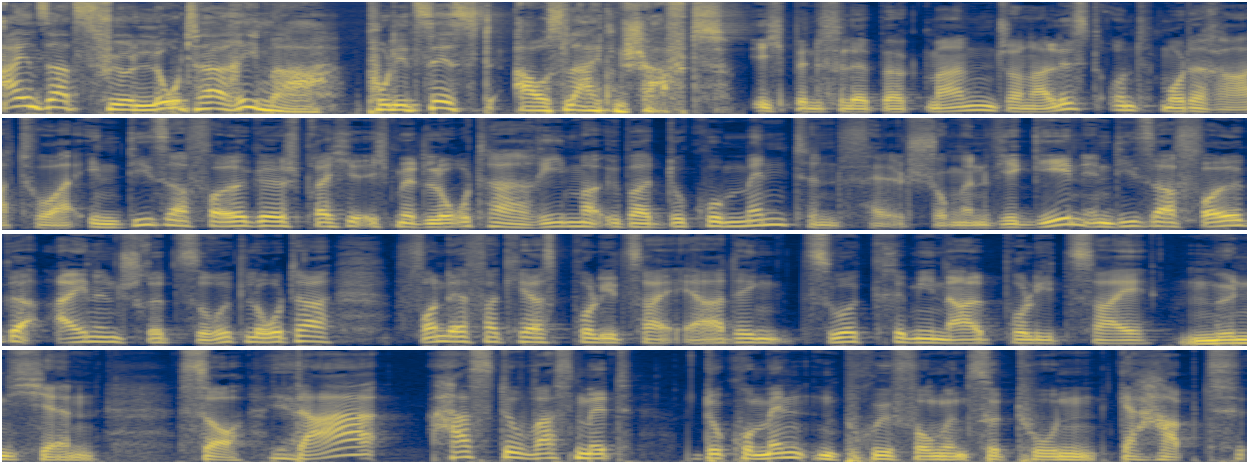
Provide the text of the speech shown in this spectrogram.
Einsatz für Lothar Riemer, Polizist aus Leidenschaft. Ich bin Philipp Böckmann, Journalist und Moderator. In dieser Folge spreche ich mit Lothar Riemer über Dokumentenfälschungen. Wir gehen in dieser Folge einen Schritt zurück, Lothar, von der Verkehrspolizei Erding zur Kriminalpolizei München. So, ja. da hast du was mit Dokumentenprüfungen zu tun gehabt.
